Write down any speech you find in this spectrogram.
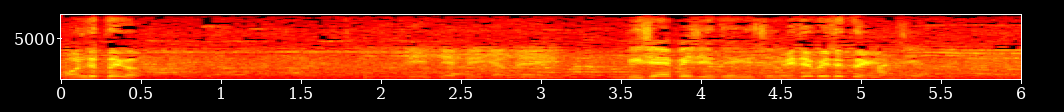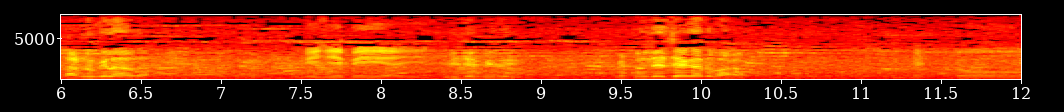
ਕੌਣ ਜਿੱਤੇਗਾ? ਬੀਜੇਪੀ ਜਿੱਤੇਗੀ ਜੀ। ਬੀਜੇਪੀ ਜਿੱਤੇਗੀ? ਤੁਹਾਨੂੰ ਕੀ ਲੱਗਦਾ? ਬੀਜੇਪੀ ਹੈ ਜੀ। ਬੀਜੇਪੀ ਦੀ। ਬਿੱਟੂ ਜਿੱਤੇਗਾ ਦੁਬਾਰਾ? ਬਿੱਟੂ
